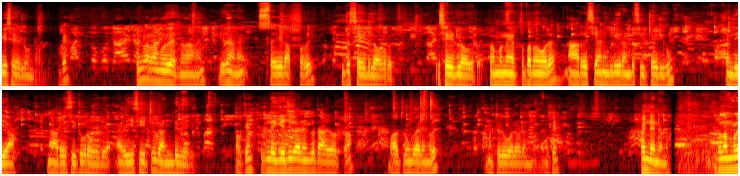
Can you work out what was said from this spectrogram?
ഈ സൈഡിലും ഉണ്ടാവും. ഓക്കെ പിന്നെ നമ്മൾ വരുന്നതാണ്. ഇതാണ് സൈഡ് അപ്പർ ഇത് സൈഡ് ലോവർ ഈ സൈഡ് ലോവർ നമ്മൾ നേരത്തെ പറഞ്ഞ പോലെ ആർ എ സി ആണെങ്കിൽ ഈ രണ്ട് സീറ്റ് ആയിരിക്കും. എന്ത് ചെയ്യുക ആർ എ സിക്ക് പ്രൊവൈഡ് ചെയ്യുക അത് ഈ സീറ്റിൽ രണ്ട് പേര്. ഓക്കെ ഒരു ലഗേജ് കാര്യങ്ങൾ താഴെ വെക്കാം. ബാത്റൂം കാര്യങ്ങൾ മറ്റേതുപോലെ അവിടെ ഉണ്ടാവും. ഓക്കെ അപ്പം തന്നെ അപ്പോൾ നമ്മൾ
